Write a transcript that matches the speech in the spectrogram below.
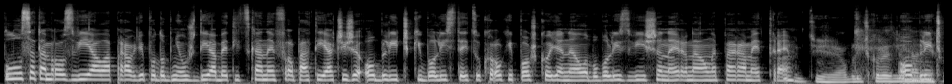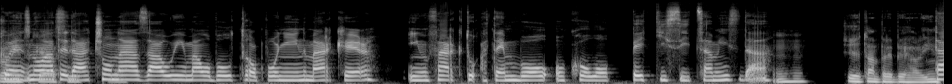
Plus sa tam rozvíjala pravdepodobne už diabetická nefropatia, čiže obličky boli z tej cukrovky poškodené, lebo boli zvýšené renálne parametre. Čiže obličkové zlyhanie. Obličkové, no a chronické teda, asi. čo No. nás zaujímalo, bol troponín, marker infarktu a ten bol okolo 5000 sa mi zdá. Mhm. Čiže tam prebiehal infarkt.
